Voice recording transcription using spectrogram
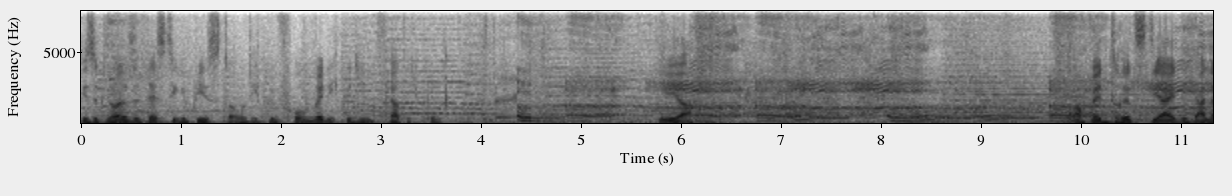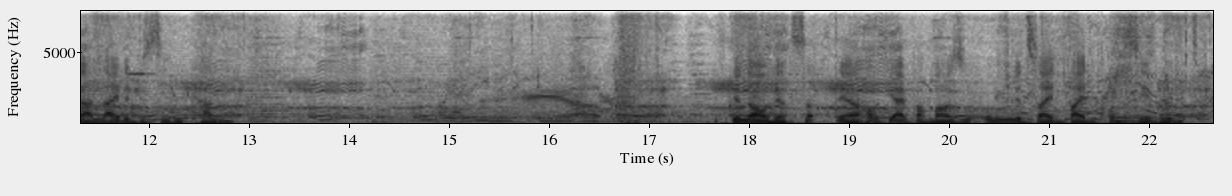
Diese Gnoll sind lästige Biester und ich bin froh, wenn ich mit ihnen fertig bin. Ja. Auch wenn Dritz die eigentlich alle alleine besiegen kann. Genau, der, der haut die einfach mal so um mit seinen beiden Waldspruch.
